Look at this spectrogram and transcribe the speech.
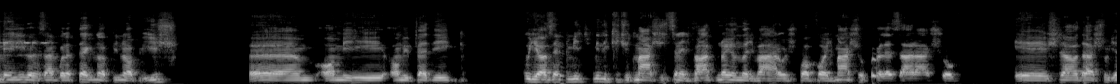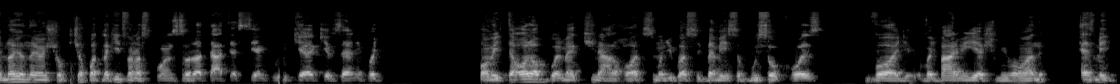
még igazából a tegnapi nap is, ami, ami pedig ugye azért mindig kicsit más, hiszen egy vár, nagyon nagy városban vagy, mások a lezárások, és ráadásul ugye nagyon-nagyon sok csapatnak itt van a szponzora, tehát ezt ilyen úgy kell elképzelni, hogy amit te alapból megcsinálhatsz, mondjuk azt, hogy bemész a buszokhoz, vagy, vagy bármi ilyesmi van, ez még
